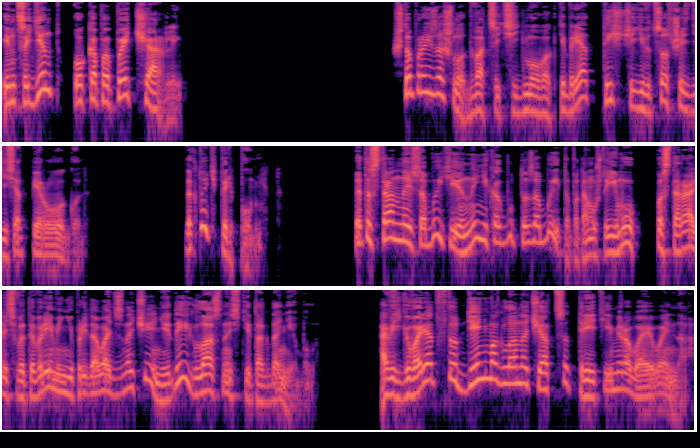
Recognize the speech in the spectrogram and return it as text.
Инцидент о КПП «Чарли». Что произошло 27 октября 1961 года? Да кто теперь помнит? Это странное событие ныне как будто забыто, потому что ему постарались в это время не придавать значения, да и гласности тогда не было. А ведь, говорят, в тот день могла начаться Третья мировая война.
